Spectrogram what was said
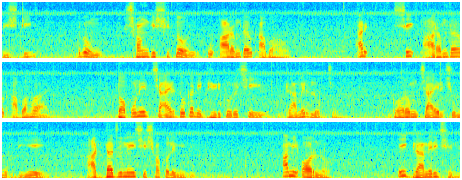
বৃষ্টি এবং সঙ্গে শীতল ও আরামদায়ক আবহাওয়া। আর সেই আরামদায়ক আবহাওয়ায় তপনের চায়ের দোকানে ভিড় করেছে গ্রামের লোকজন। গরম চায়ের চুমুক দিয়ে আড্ডা জমিয়েছে সকলে মিলে। আমি অর্ণ এই গ্রামেরই ছেলে।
